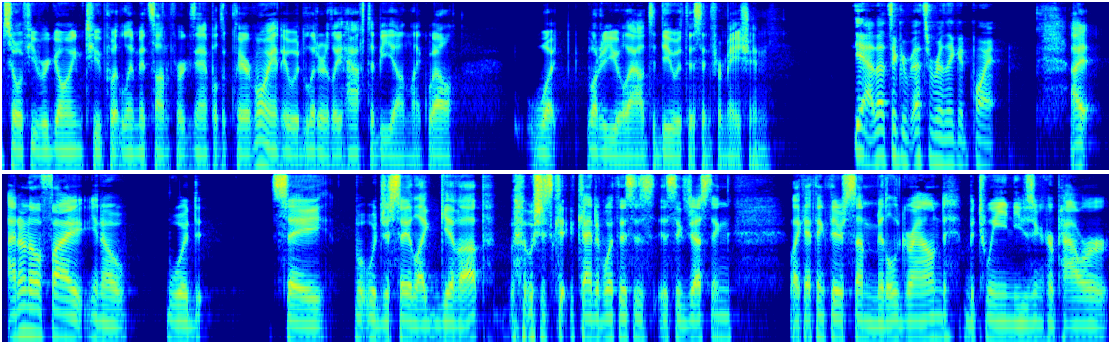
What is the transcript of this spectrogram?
so if you were going to put limits on, for example, the clairvoyant, it would literally have to be on like, well, what what are you allowed to do with this information? Yeah, that's a that's a really good point. I I don't know if I you know would say would just say like give up, which is kind of what this is is suggesting. Like I think there's some middle ground between using her power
